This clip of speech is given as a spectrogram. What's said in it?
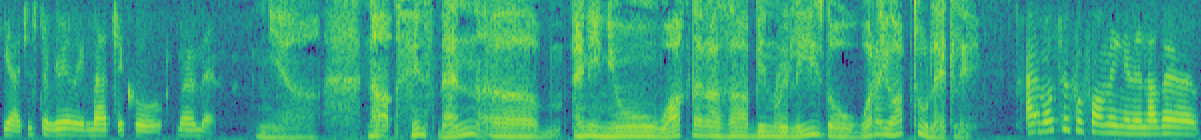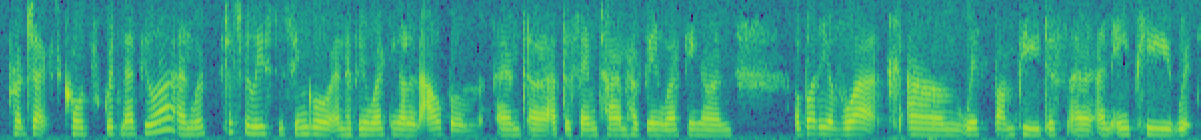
yeah, just a really magical moment. Yeah. Now, since then, uh, any new work that has uh, been released, or what are you up to lately? I'm also performing in another project called Squid Nebula, and we've just released a single and have been working on an album, and uh, at the same time have been working on a body of work um, with Bumpy, just a, an EP, which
